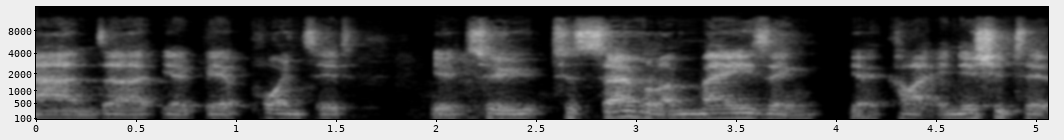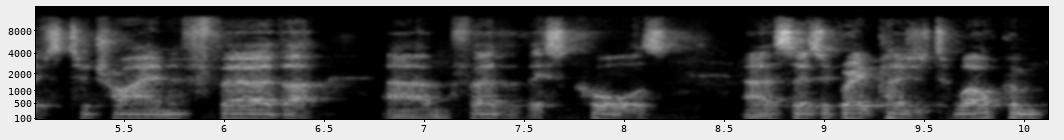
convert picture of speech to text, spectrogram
and uh, you know be appointed you know, to to several amazing you know, kind of initiatives to try and further um, further this cause. Uh, so it's a great pleasure to welcome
